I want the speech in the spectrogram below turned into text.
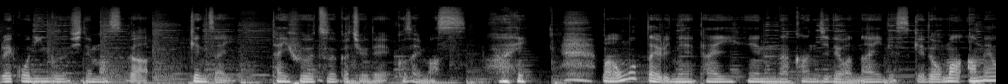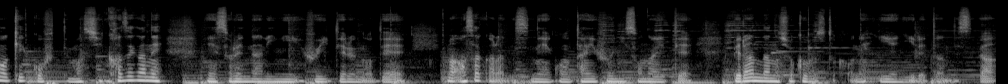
レコーディングしてますが、現在、台風通過中でございます。はい。まあ思ったよりね、大変な感じではないですけど、まあ雨は結構降ってますし、風がね、え、それなりに吹いてるので、まあ朝からですね、この台風に備えて、ベランダの植物とかをね、家に入れたんですが、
